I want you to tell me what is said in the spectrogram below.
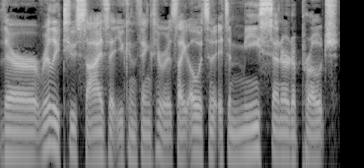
there are really two sides that you can think through. It's like, oh, it's a it's a me-centered approach.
